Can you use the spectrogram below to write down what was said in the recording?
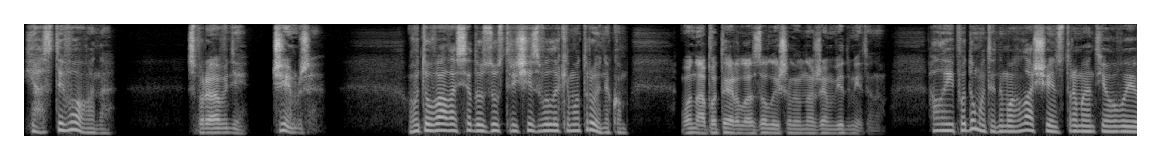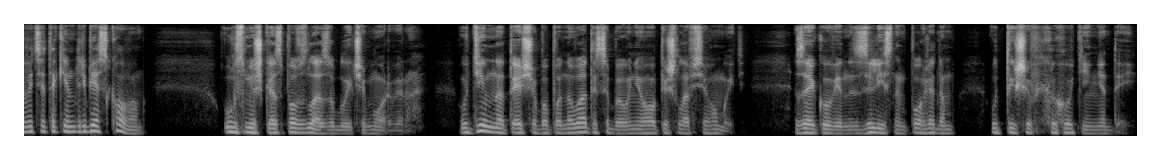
Я здивована. Справді, чим же? Готувалася до зустрічі з великим отруйником, Вона потерла залишену ножем відмітину. але й подумати не могла, що інструмент його виявиться таким дріб'язковим. Усмішка сповзла з обличчя Морвіра. Утім, на те, щоб опанувати себе, у нього пішла всього мить, за яку він злісним поглядом утишив хихотіння Дей.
